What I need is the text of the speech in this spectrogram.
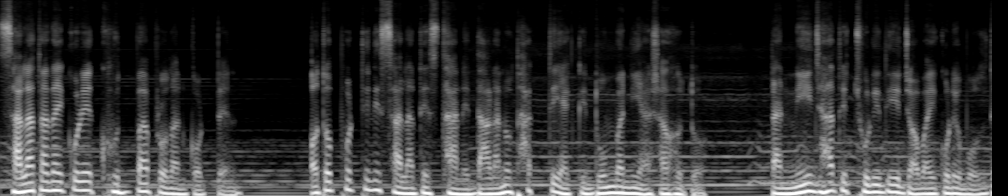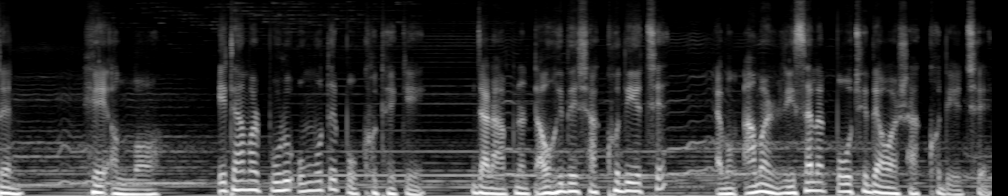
সালাত আদায় করে খুদ্া প্রদান করতেন। অতঃপর তিনি সালাতের স্থানে দাঁড়ানো থাকতে একটি দুম্বা নিয়ে আসা হতো। তার নিজ হাতে ছুরি দিয়ে জবাই করে বলতেন, হে আল্লাহ, এটা আমার পুরো উম্মতের পক্ষ থেকে, যারা আপনার তাওহিদের সাক্ষ্য দিয়েছে এবং আমার রিসালাত পৌঁছে দেওয়ার সাক্ষ্য দিয়েছে।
